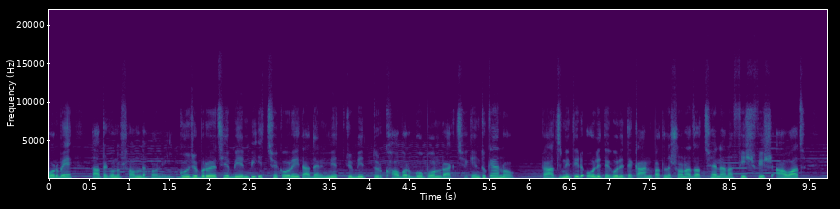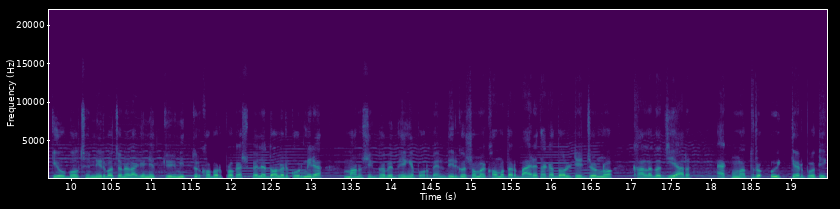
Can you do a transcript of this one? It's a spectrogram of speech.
করবে, তাতে কোনো সন্দেহ নেই। গুজব রয়েছে বিএনপি ইচ্ছে করেই তাদের নেত্রী মৃত্যুর খবর গোপন রাখছে, কিন্তু কেন? রাজনীতির অলিতে গলিতে কান পাতলে শোনা যাচ্ছে নানা ফিস ফিস আওয়াজ। কেউ বলছেন নির্বাচনের আগে নেত্রীর মৃত্যুর খবর প্রকাশ পেলে দলের কর্মীরা মানসিকভাবে ভেঙে পড়বেন। দীর্ঘ সময় ক্ষমতার বাইরে থাকা দলটির জন্য খালেদা জিয়ার একমাত্র ঐক্যের প্রতীক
